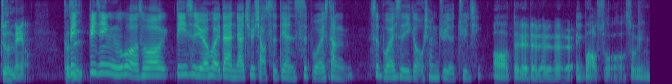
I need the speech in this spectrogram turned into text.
就是没有。可毕是毕竟，如果说第一次约会带人家去小吃店，是不会上，是不会是一个偶像剧的剧情。哦，对对对对对对对，嗯诶，不好说哦，说不定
